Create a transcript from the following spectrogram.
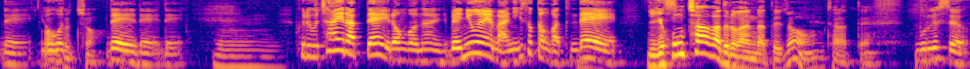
네, 어, 요거. 그렇죠. 네, 네, 네. 음, 그리고 차이 라떼 이런 거는 메뉴에 많이 있었던 것 같은데 이게 홍차가 들어가는 라떼죠? 홍차 라떼. 모르겠어요.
